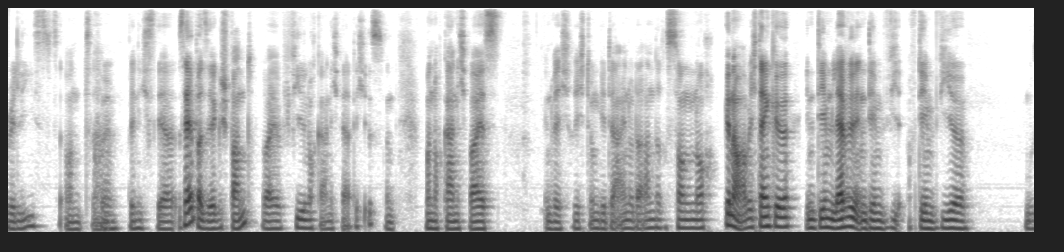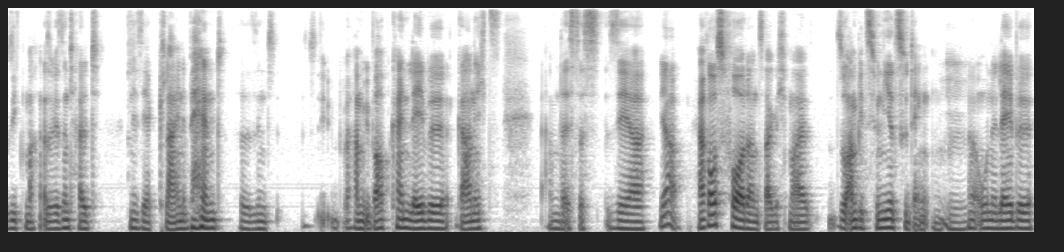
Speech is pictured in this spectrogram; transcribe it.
released. Und ähm, cool. bin ich sehr, selber sehr gespannt, weil viel noch gar nicht fertig ist und man noch gar nicht weiß, in welche Richtung geht der ein oder andere Song noch. Genau, aber ich denke, in dem Level, in dem wir, auf dem wir Musik machen, also wir sind halt eine sehr kleine Band, also sind, haben überhaupt kein Label, gar nichts. Ähm, da ist das sehr, ja, herausfordernd, sage ich mal, so ambitioniert zu denken. Mhm. Ja, ohne Label,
